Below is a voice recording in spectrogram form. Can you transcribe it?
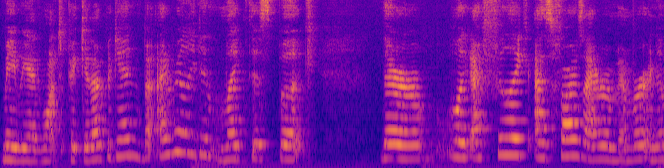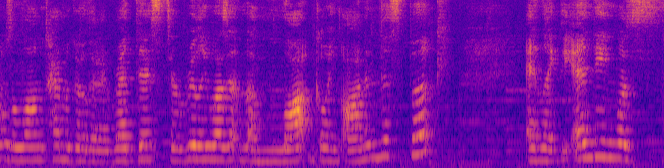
maybe I'd want to pick it up again, but I really didn't like this book. There, like, I feel like as far as I remember, and it was a long time ago that I read this, there really wasn't a lot going on in this book. And, like, the ending was,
